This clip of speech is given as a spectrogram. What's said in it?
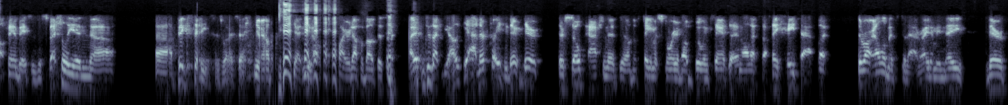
oh fan bases, especially in uh, uh, big cities, is what I said. You know, get you know fired up about this because I, you know, yeah, they're crazy. They're they're they're so passionate. You know, the famous story about booing Santa and all that stuff. They hate that, but there are elements to that, right? I mean, they their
